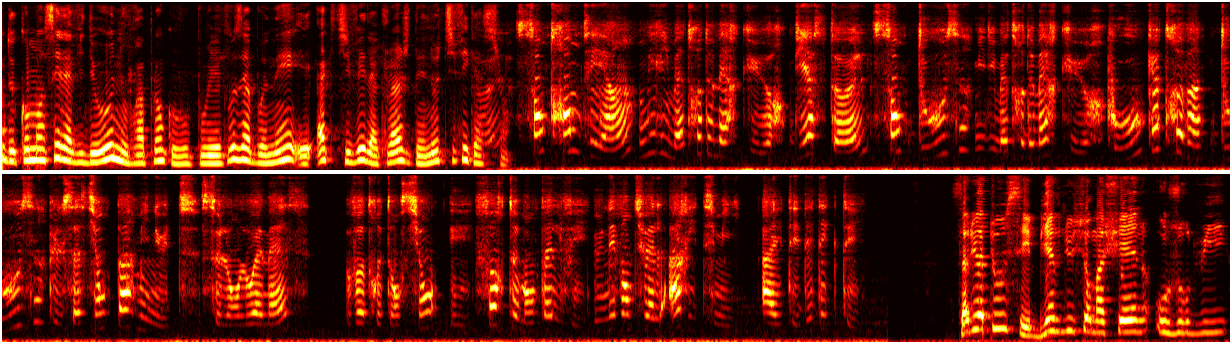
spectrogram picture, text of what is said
de commencer la vidéo, nous vous rappelons que vous pouvez vous abonner et activer la cloche des notifications. 131 mm de mercure. Diastole 112 mm de mercure. Pouls 92 pulsations par minute. Selon l'OMS, votre tension est fortement élevée. Une éventuelle arythmie a été détectée. Salut à tous et bienvenue sur ma chaîne. Aujourd'hui,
